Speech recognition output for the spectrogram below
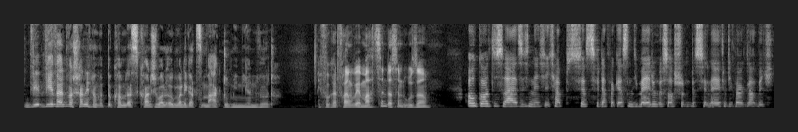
wir, wir werden wahrscheinlich noch mitbekommen, dass Crunchyroll irgendwann den ganzen Markt dominieren wird. Ich wollte gerade fragen, wer macht's denn das in USA? Oh Gott, das weiß ich nicht. Ich habe es jetzt wieder vergessen. Die Meldung ist auch schon ein bisschen älter. Die war, glaube ich,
